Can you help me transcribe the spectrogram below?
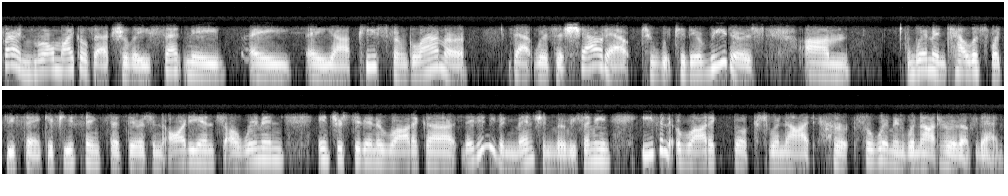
friend merle michaels actually sent me a a uh, piece from glamour that was a shout out to to their readers. Um women tell us what you think. If you think that there's an audience are women interested in erotica? They didn't even mention movies. I mean even erotic books were not heard for women were not heard of then.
